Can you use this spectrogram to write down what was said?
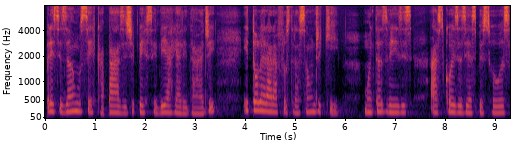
precisamos ser capazes de perceber a realidade e tolerar a frustração de que, muitas vezes, as coisas e as pessoas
